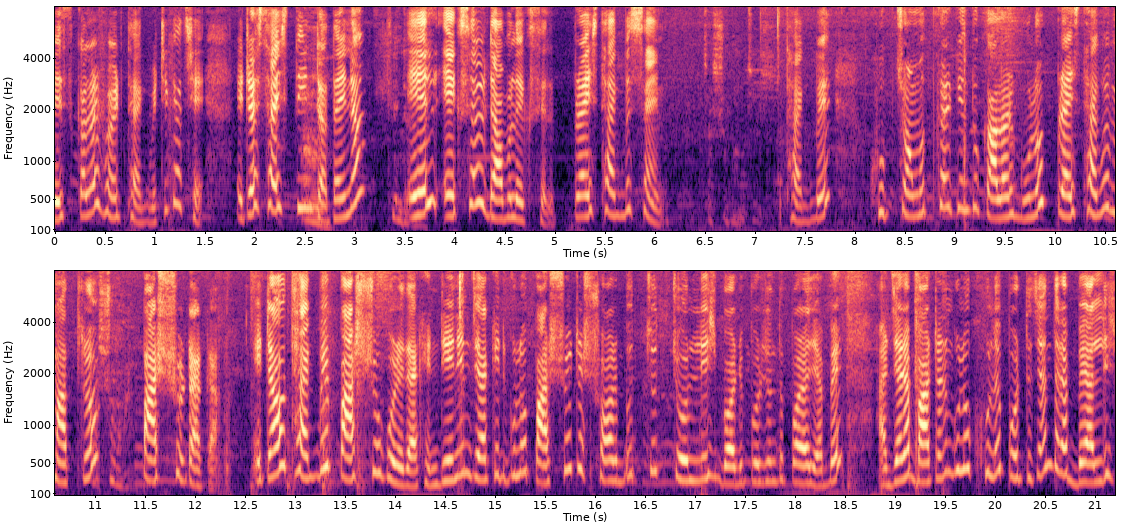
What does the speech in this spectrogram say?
বেস কালার হোয়াইট থাকবে ঠিক আছে? এটার সাইজ তিনটা তাই না? L XL double XL price থাকবে সেম থাকবে। খুব চমৎকার কিন্তু কালারগুলো প্রাইস থাকবে মাত্র পাঁচশো টাকা। এটাও থাকবে পাঁচশো করে দেখেন। ডেনিম জ্যাকেটগুলো পাঁচশো, এটা সর্বোচ্চ চল্লিশ বডি পর্যন্ত পরা যাবে। আর যারা বাটনগুলো খুলে পড়তে চান, তারা বিয়াল্লিশ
